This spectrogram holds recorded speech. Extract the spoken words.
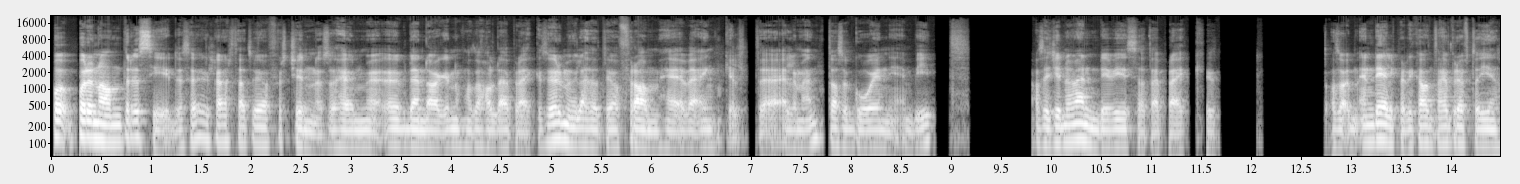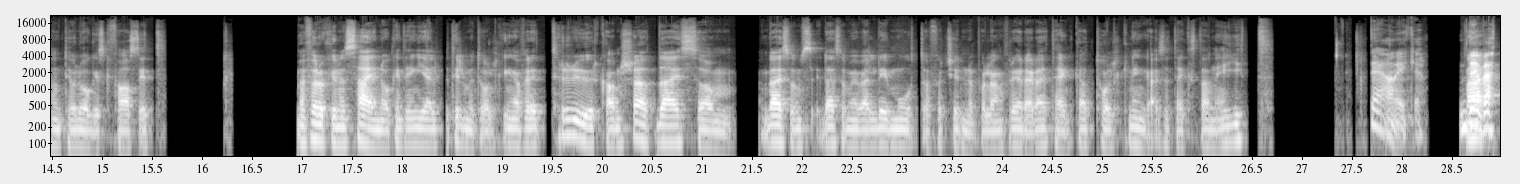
på, på den andre side så er det klart at ved å forkynne så har vi- den dagen vi holder ei preike, så er det mulighet til å framheve enkelte element, altså gå inn i en bit. Altså ikke nødvendigvis at ei preik Altså en del predikanter har prøvd å gi en sånn teologisk fasit. Men for å kunne si noen ting, hjelpe til med tolkinga. For jeg tror kanskje at de som, de som, de som er veldig imot å forkynne på langfredag, de tenker at tolkninga disse tekstene er gitt. Det er han ikke. Det vet,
